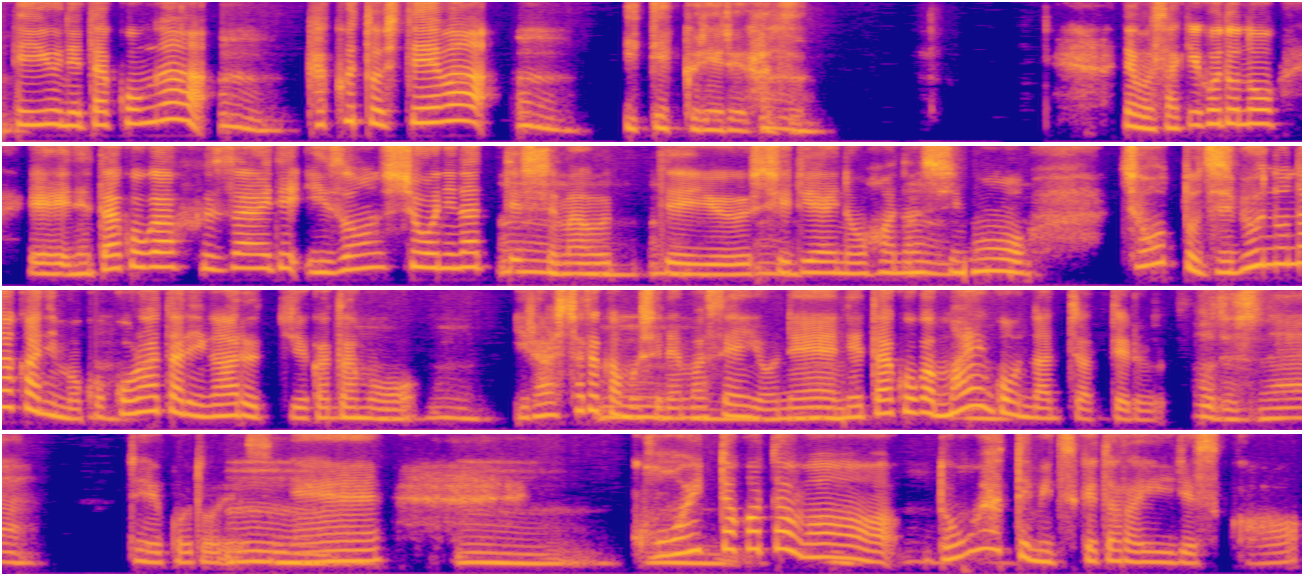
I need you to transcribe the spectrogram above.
っていうネタ子が、うん核としてはうんいてくれるはず。うんでも先ほどの、えーネタ子が不在で依存症になってしまうっていう知り合いのお話も、ちょっと自分の中にも心当たりがあるっていう方もいらっしゃるかもしれませんようんね。うんネタ子が迷子になっちゃってるそうですね。っていうことですね。うん。こういった方はうん。どうやって見つけたらいいですか？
